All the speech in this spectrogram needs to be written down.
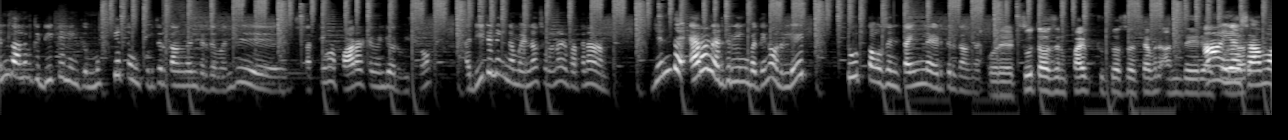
எந்த அளவுக்கு டீடைலிங்க்கு முக்கியத்துவம் கொடுத்துருக்காங்கன்றத வந்து சத்தியமா பாராட்ட வேண்டிய ஒரு விஷயம். டீடைலிங் நம்ம என்ன சொல்லணும்னு பார்த்தோன்னா எந்த ஏரால எடுத்திருக்கீங்க பார்த்தீங்கன்னா ஒரு லேட் டூ தௌசண்ட் டைம்ல எடுத்திருக்காங்க. ஒரு two thousand five two thousand seven அந்த ஆ ஏரியா எஸ் ஆமா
